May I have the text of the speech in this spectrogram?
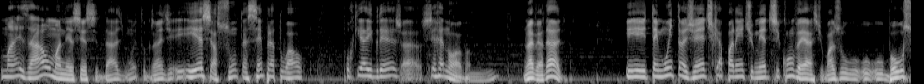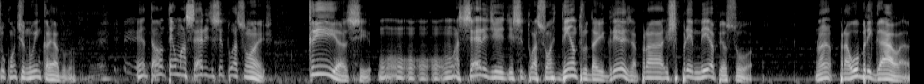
mas há uma necessidade muito grande e, e esse assunto é sempre atual, porque a igreja se renova, uhum. não é verdade? E tem muita gente que aparentemente se converte, mas o, o, o bolso continua incrédulo. Então tem uma série de situações cria-se um, um, uma série de, de, situações dentro da igreja para espremer a pessoa, né? para obrigá-la.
